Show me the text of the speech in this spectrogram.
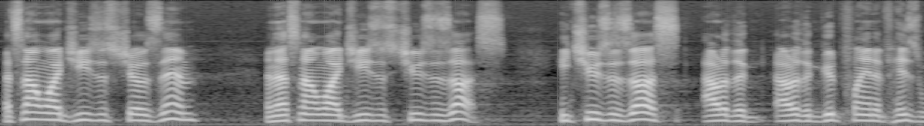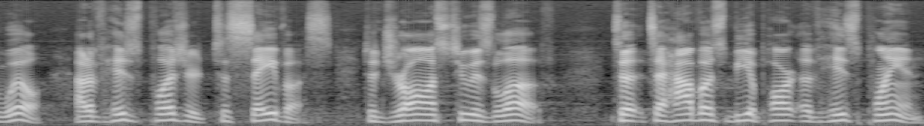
That's not why Jesus chose them, and that's not why Jesus chooses us. He chooses us out of the, out of the good plan of His will, out of His pleasure to save us, to draw us to His love, to, to have us be a part of His plan,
